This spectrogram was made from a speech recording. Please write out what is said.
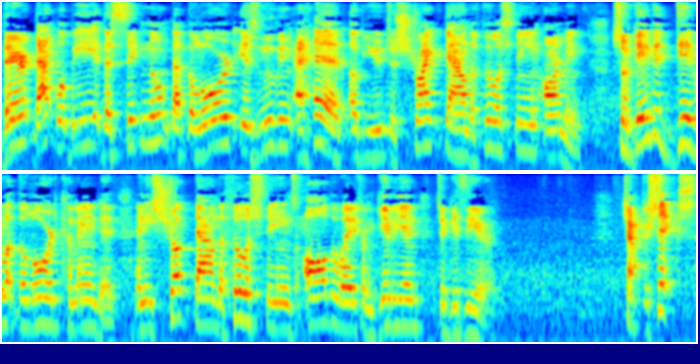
There, that will be the signal that the Lord is moving ahead of you to strike down the Philistine army. So David did what the Lord commanded, and he struck down the Philistines all the way from Gibeon to Gezer. Chapter 6.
